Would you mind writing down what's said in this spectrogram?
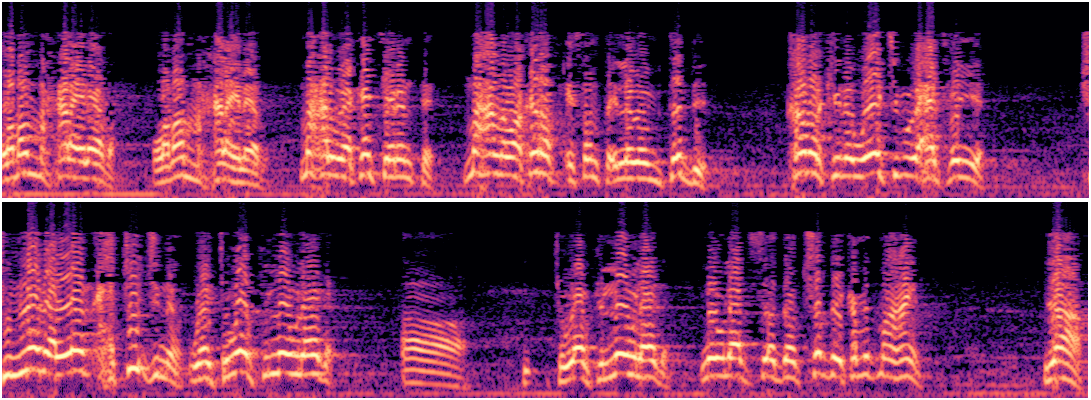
laba maxalay leedahay laba maxalay leedahay. Maxal waa ka jaranta maxalna waa ka rafcisanta ila waa mubtade khabarkiina waajib uu xadfan yahay. Jumlada lam axjujna waa jawaabkii lowlaada jawaabkii lowlaada lowlaada shardiga ka mid ma ahayn. Ya.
